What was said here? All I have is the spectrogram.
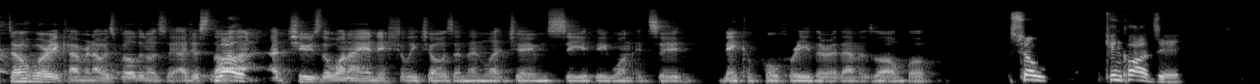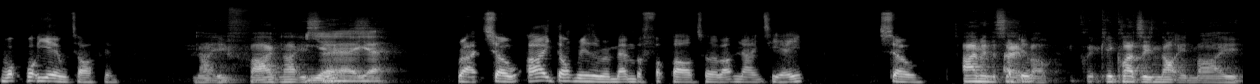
Don't worry, Cameron. I was building up to it. I just thought Well- I'd, I'd choose the one I initially chose and then let James see if he wanted to make a pull for either of them as well. But So, Kinkladze, what what year are we talking? 95, 96. yeah, yeah. Right. So I don't really remember football till about '98. So I'm in the same boat. Kinkladze's not in my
